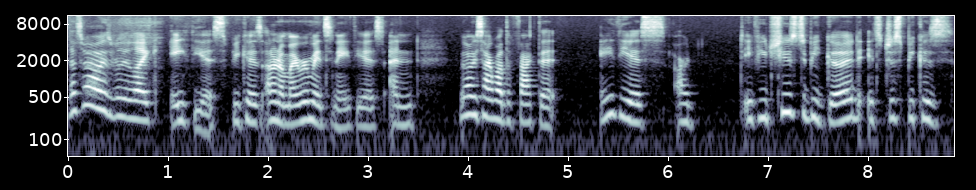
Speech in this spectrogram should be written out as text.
That's why I always really like atheists because I don't know, my roommate's an atheist, and we always talk about the fact that atheists are, if you choose to be good, it's just because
